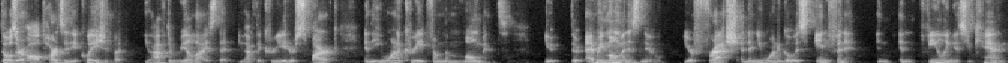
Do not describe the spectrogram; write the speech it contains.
Those are all parts of the equation, but you have to realize that you have the creator spark and that you want to create from the moment. You, there, every moment is new, you're fresh, and then you want to go as infinite in, in feeling as you can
